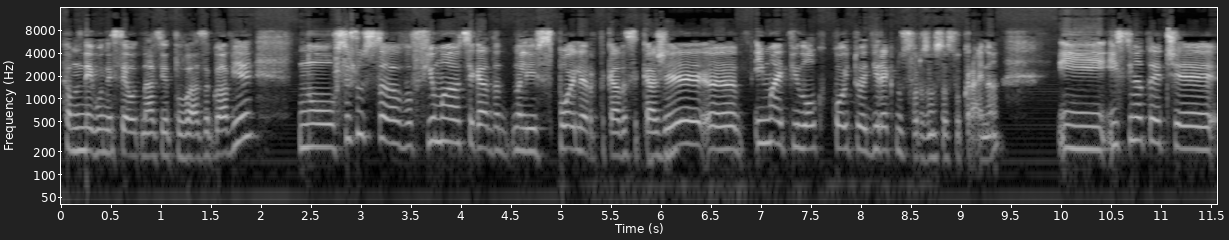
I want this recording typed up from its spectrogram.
към него не се отнася това заглавие. Но всъщност в филма, сега да, нали, спойлер, така да се каже, има епилог, който е директно свързан с Украина. И истината е, че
